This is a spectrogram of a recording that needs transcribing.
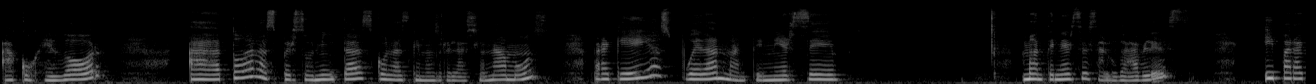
acogedor a todas las personitas con las que nos relacionamos para que ellas puedan mantenerse mantenerse saludables y para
